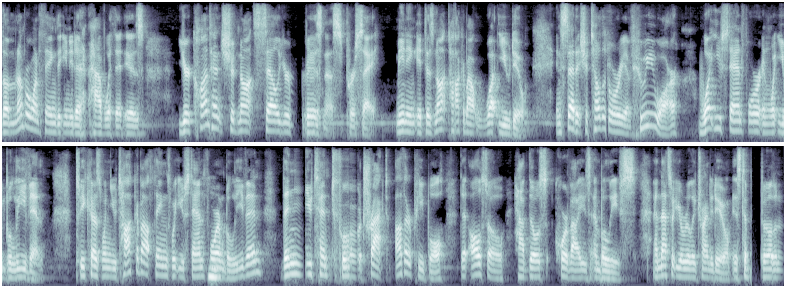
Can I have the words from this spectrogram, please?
the number one thing that you need to have with it is your content should not sell your business per se meaning it does not talk about what you do. Instead, it should tell the story of who you are, what you stand for, and what you believe in. Because when you talk about things, what you stand for and mm. believe in, then you tend to attract other people that also have those core values and beliefs. And that's what you're really trying to do is to build an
